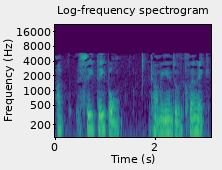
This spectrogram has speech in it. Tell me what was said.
I see people coming into the clinic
